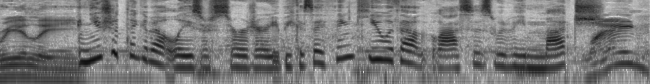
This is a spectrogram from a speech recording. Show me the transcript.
really. And you should think about laser surgery because I think you without glasses would be much. Lane?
